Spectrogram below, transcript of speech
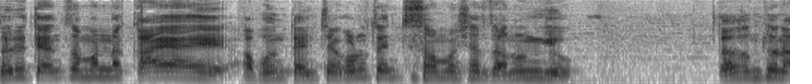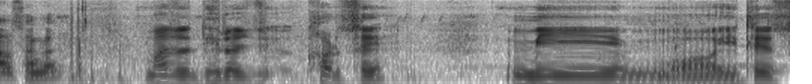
तरी त्यांचं म्हणणं काय आहे? आपण त्यांच्याकडून त्यांची समस्या जाणून घेऊ. तर तुमचं नाव सांगा. माझं धीरज खडसे. मी अ, इथेच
